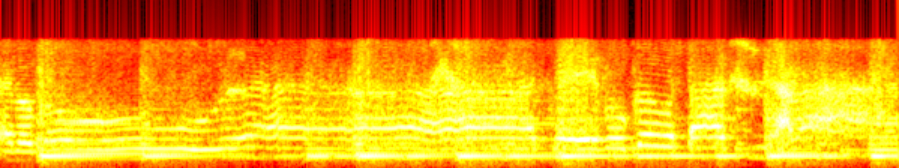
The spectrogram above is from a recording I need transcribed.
Table go, table go, chama.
